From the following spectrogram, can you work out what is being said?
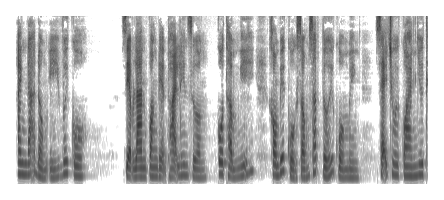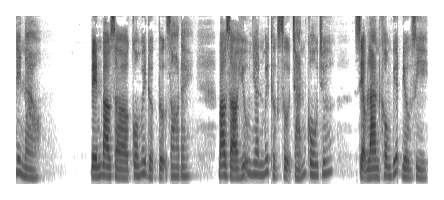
anh đã đồng ý với cô. Diệp Lan quăng điện thoại lên giường, cô thầm nghĩ không biết cuộc sống sắp tới của mình sẽ trôi qua như thế nào. Đến bao giờ cô mới được tự do đây? Bao giờ hữu nhân mới thực sự chán cô chứ? Diệp Lan không biết điều gì,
